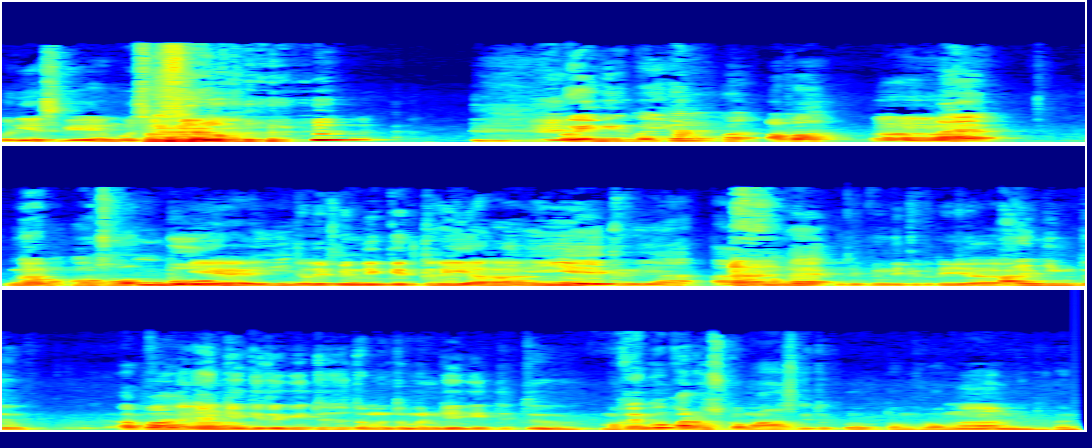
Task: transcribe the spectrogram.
Wah, di SGM, wah susu loh. Oke, Pak, kan apa Eh. kayak nggak mau sombong Iya, gitu. nyelipin dikit keriaan. Iya, keriaan. Makanya Filipin dikit ya. anjing tuh apa Ah. yang kayak gitu-gitu tuh teman-teman kayak gitu tuh makanya gue kadang suka malas gitu ke tongkrongan gitu kan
